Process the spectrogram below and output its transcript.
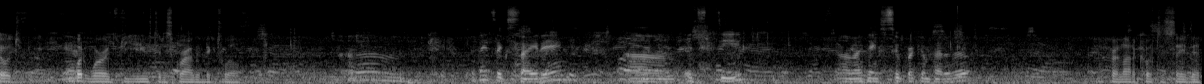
Coach, what words do you use to describe the Big 12? Um, I think it's exciting. Um, it's deep. Um, I think super competitive. I've heard a lot of coaches say that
